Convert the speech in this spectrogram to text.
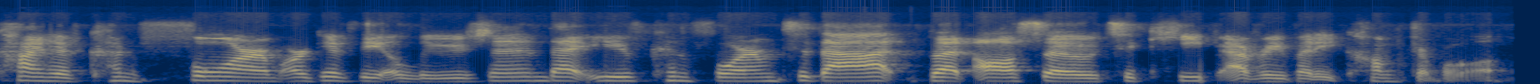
kind of conform or give the illusion that you've conformed to that, but also to keep everybody comfortable.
